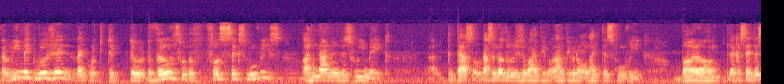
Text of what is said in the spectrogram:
the remake version, like with the, the the villains from the first six movies, are not in this remake. Uh, that's that's another reason why people a lot of people don't like this movie. But um, like I said, this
